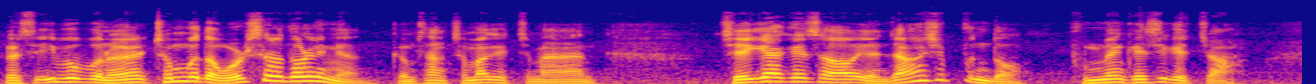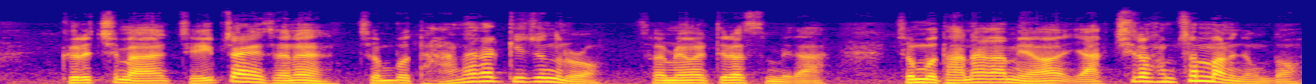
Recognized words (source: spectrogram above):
그래서 이 부분을 전부 다 월세로 돌리면 금상첨화겠지만 재계약해서 연장하실 분도 분명 계시겠죠. 그렇지만 제 입장에서는 전부 다 나갈 기준으로 설명을 드렸습니다. 전부 다 나가면 약 7억 3천만 원 정도,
